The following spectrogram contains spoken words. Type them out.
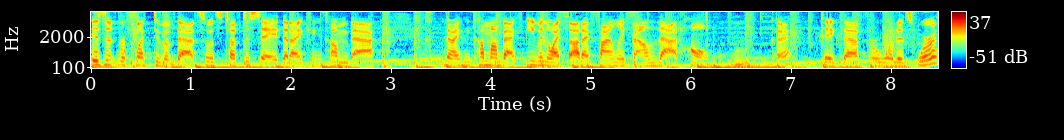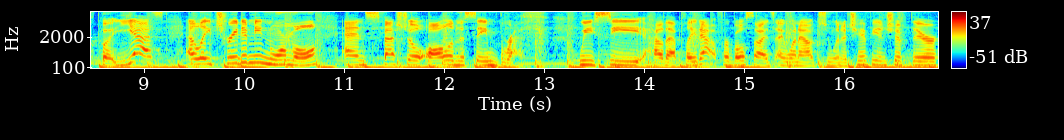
isn't reflective of that. So it's tough to say that I can come back." That I can come on back, even though I thought I finally found that home. Mm-hmm. Okay? Take that for what it's worth. But yes, LA treated me normal and special all in the same breath. We see how that played out for both sides. I went out to win a championship there,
